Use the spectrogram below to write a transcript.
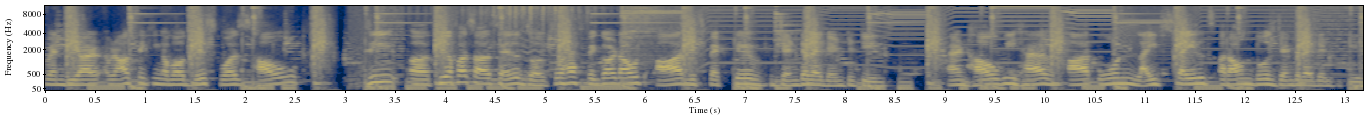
when we are when I was thinking about this was how three uh, three of us ourselves also have figured out our respective gender identities and how we have our own lifestyles around those gender identities.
